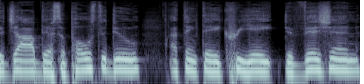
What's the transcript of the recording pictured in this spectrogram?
the job they're supposed to do. I think they create division.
